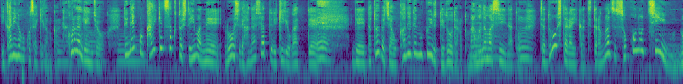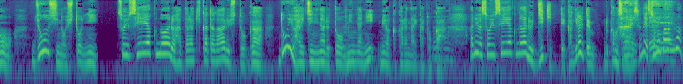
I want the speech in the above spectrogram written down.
怒りの矛先が向かう。これが現状。でね、この解決策として今ね、労使で話し合ってる企業があって、ええで、例えばじゃあお金で報いるってどうだろうと、生々しいなと。うん、じゃあどうしたらいいかって言ったら、まずそこのチームの上司の人に、そういう制約のある働き方がある人が、どういう配置になるとみんなに迷惑かからないかとか、うん、あるいはそういう制約のある時期って限られてるかもしれないですよね。はい、その場合は、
